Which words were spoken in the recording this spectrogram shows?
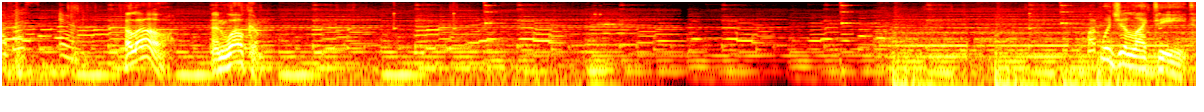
of us and Hello, and welcome. What would you like to eat?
